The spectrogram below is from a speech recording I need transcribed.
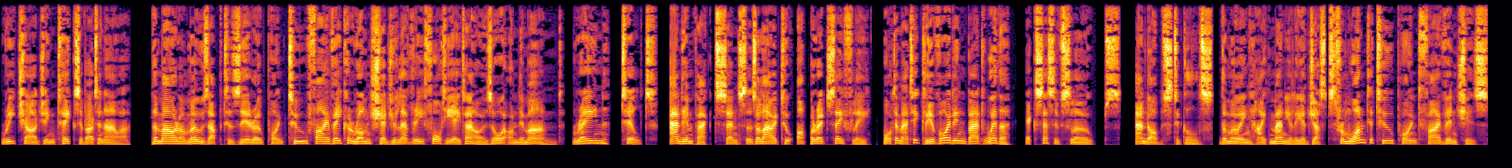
Recharging takes about an hour. The MowRo mows up to 0.25 acre on schedule every 48 hours or on demand. Rain, tilt, and impact sensors allow it to operate safely, automatically avoiding bad weather, excessive slopes, and obstacles. The mowing height manually adjusts from 1 to 2.5 inches.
